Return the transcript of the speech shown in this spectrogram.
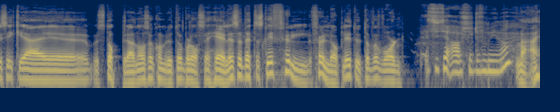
hvis ikke jeg eh, stopper deg nå, så kommer du til å blåse hele. Så dette skal vi følge, følge opp litt utover våren. Syns jeg avslørte for mye nå? Nei.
